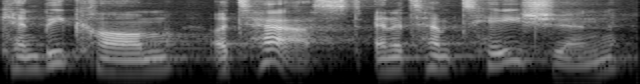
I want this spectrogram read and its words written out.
can become a test and a temptation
